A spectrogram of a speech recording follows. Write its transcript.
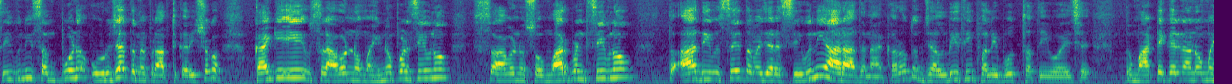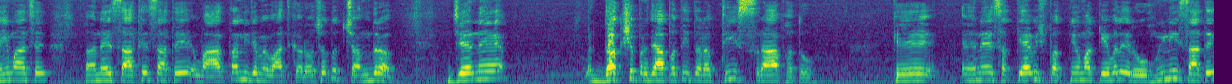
શિવની સંપૂર્ણ ઊર્જા તમે પ્રાપ્ત કરી શકો. કારણ કે એ શ્રાવણનો મહિનો પણ શિવનો, શ્રાવણનો સોમવાર પણ શિવનો. તો આ દિવસે તમે જ્યારે શિવની આરાધના કરો તો જલ્દીથી ફલીભૂત થતી હોય છે. તો માટે કરીને આનો મહિમા છે. અને સાથે સાથે વાર્તાની તમે વાત કરો છો તો ચંદ્ર, જેને દક્ષ પ્રજાપતિ તરફથી શ્રાપ હતો કે એને સત્યાવીસ પત્નીઓમાં કેવલ રોહિણી સાથે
